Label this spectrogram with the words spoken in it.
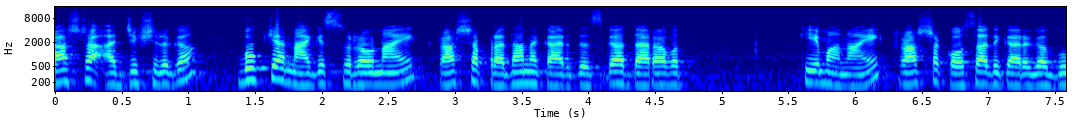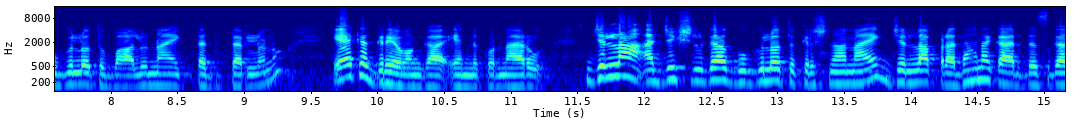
రాష్ట్ర అధ్యక్షులుగా బుక్యా నాగేశ్వరరావు నాయక్ రాష్ట్ర ప్రధాన కార్యదర్శిగా ధరావత్ కీమా నాయక్ రాష్ట్ర కోశాధికారిగా గుగ్గులోతు బాలు నాయక్ తదితరులను ఏకగ్రీవంగా ఎన్నుకున్నారు. జిల్లా అధ్యక్షులుగా గుగ్గులోతు కృష్ణానాయక్ జిల్లా ప్రధాన కార్యదర్శిగా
